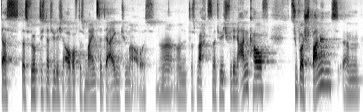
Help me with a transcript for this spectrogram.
das, das wirkt sich natürlich auch auf das Mindset der Eigentümer aus. Ne? Und das macht es natürlich für den Ankauf super spannend. Ähm,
